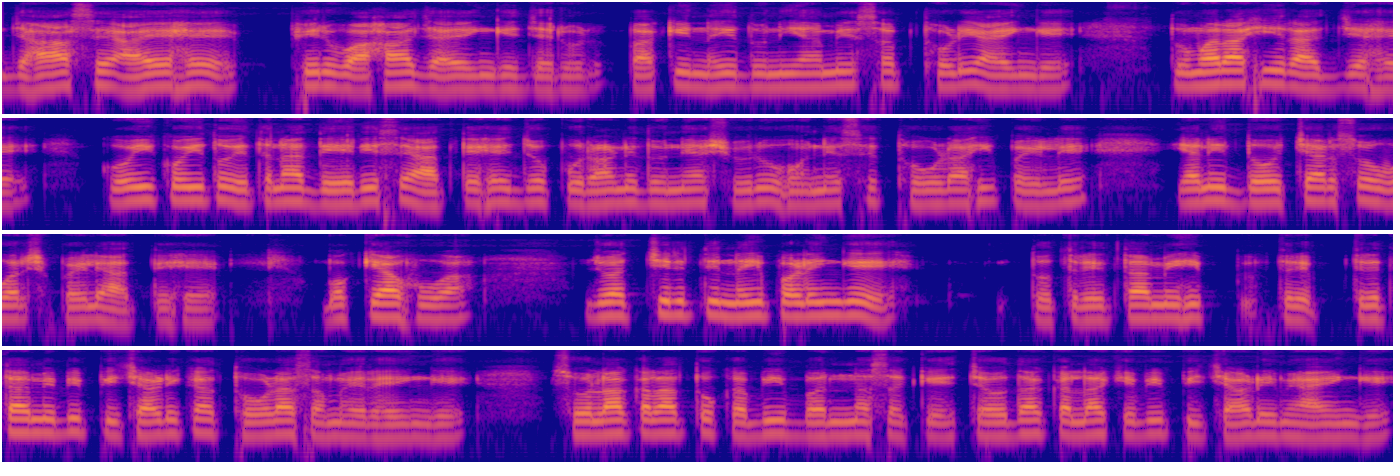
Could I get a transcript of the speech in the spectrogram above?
जहाँ से आए हैं। फिर वहाँ जाएँगे ज़रूर। बाकी नई दुनिया में सब थोड़ी आएँगे। तुम्हारा ही राज्य है। कोई कोई तो इतना देरी से आते हैं जो पुरानी दुनिया शुरू होने से थोड़ा ही पहले यानी दो चार सौ वर्ष पहले आते हैं। वो क्या हुआ? जो अच्छी रीति नहीं पढ़ेंगे तो त्रेता में ही त्रेता में भी पिछाड़ी का थोड़ा समय रहेंगे। सोलह कला तो कभी बन न सके, चौदह कला के भी पिछाड़ी में आएँगे।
